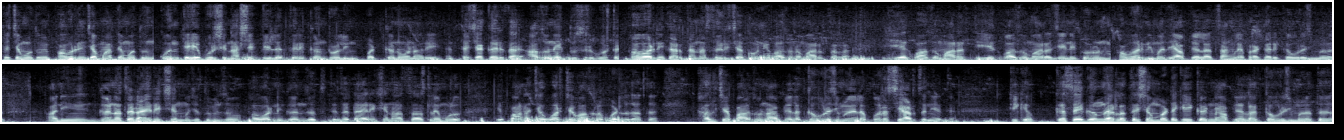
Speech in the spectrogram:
त्याच्यामुळे तुम्ही फवारणीच्या माध्यमातून कोणतेही बुरशीनाशक दिलं तरी कंट्रोलिंग पटकन होणार आहे. त्याच्याकरिता अजून एक दुसरी गोष्ट फवारणी करताना सरीच्या दोन्ही बाजूने मारत चला. ही एक बाजू मारत ती एक बाजू मारत जेणेकरून फवारणीमध्ये आपल्याला चांगल्या प्रकारे कव्हरेज मिळत आणि गणाचं डायरेक्शन म्हणजे तुम्ही जो फवारणी गण जातो त्याचं डायरेक्शन असं असल्यामुळं हे पानाच्या वरच्या बाजूला पडलं जातं. खालच्या बाजूनं आपल्याला कव्हरेज मिळायला बऱ्याचशा अडचणी येतात. ठीक आहे कसंही गण धरलं तर शंभर टक्के इकडनं आपल्याला कव्हरेज मिळतं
